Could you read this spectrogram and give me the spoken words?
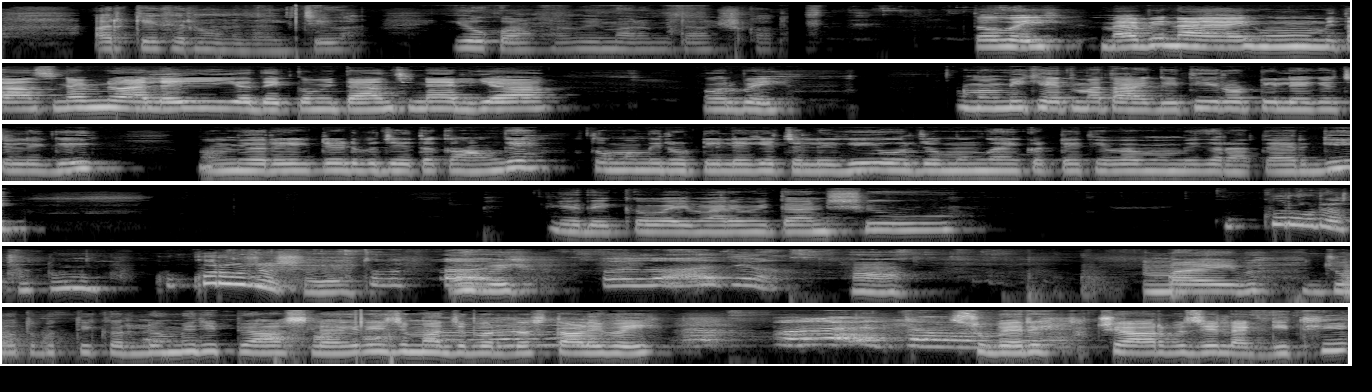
और के फिर रोने लग जाएगा यो काम है भाई हमारा मितांश का तो। भाई, मैं भी ना आई हूँ, मितांश ने भी नहा ली ये देखो मितांश ने लिया, और भाई, मम्मी खेत मत आ गई थी, रोटी लेके चली गई। मम्मी और एक डेढ़ बजे तक आऊँगे तो मम्मी रोटी लेके चली गई, और जो मूँगा इकट्ठे थे, वह मम्मी घर आता गई। ये देखो भाई हमारे मितांशु। कुकर हो रहा था तुम कुकर हो रहा है तो भाई? हाँ। मैं जोत बत्ती कर लो मेरी प्यास लग रही जमा ज़बरदस्त आली भाई सवेरे चार बजे लग गई थी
